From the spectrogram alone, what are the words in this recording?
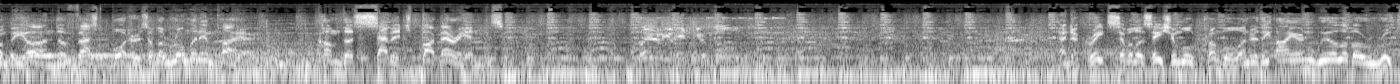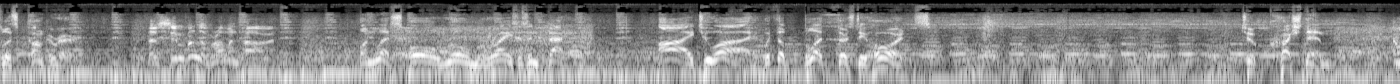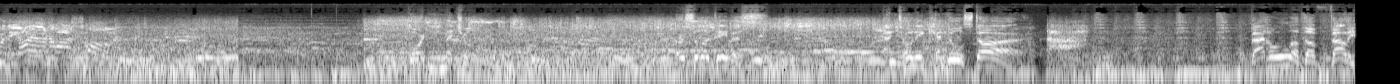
From beyond the vast borders of the Roman Empire come the savage barbarians. Where have you hidden your gold? And a great civilization will crumble under the iron will of a ruthless conqueror. The symbol of Roman power. Unless all Rome rises in battle, eye to eye with the bloodthirsty hordes. To crush them. Through the iron Mitchell. Ursula Davis. And Tony Kendall Starr. Battle of the Valley.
